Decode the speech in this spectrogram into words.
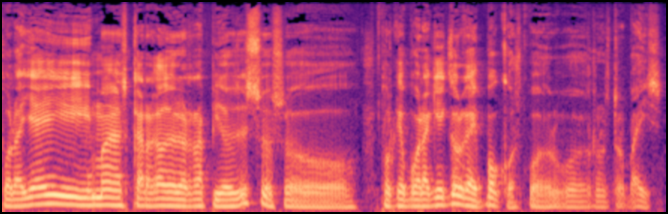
¿Por allá hay más cargadores rápidos de esos? o Porque por aquí creo que hay pocos por, por nuestro país.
